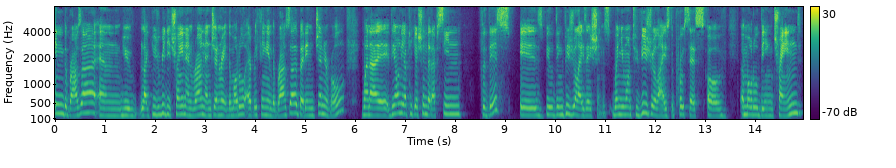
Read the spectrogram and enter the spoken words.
in the browser and you like you really train and run and generate the model everything in the browser. But in general, when I the only application that I've seen for this is building visualizations. When you want to visualize the process of a model being trained,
